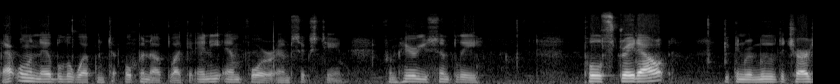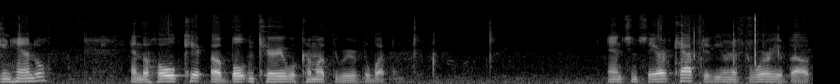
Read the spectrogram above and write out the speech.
That will enable the weapon to open up like any M4 or M16. From here you simply pull straight out. You can remove the charging handle and the whole uh, bolt and carrier will come out the rear of the weapon. And since they are captive, you don't have to worry about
